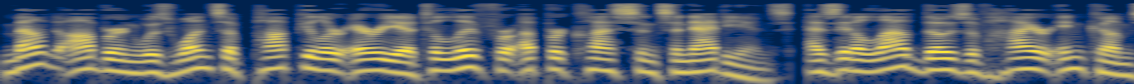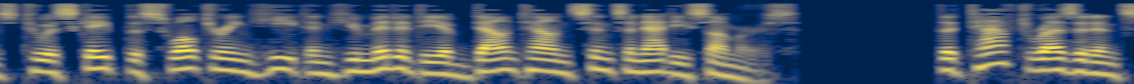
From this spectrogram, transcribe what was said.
Mount Auburn was once a popular area to live for upper-class Cincinnatians, as it allowed those of higher incomes to escape the sweltering heat and humidity of downtown Cincinnati summers. The Taft residence,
